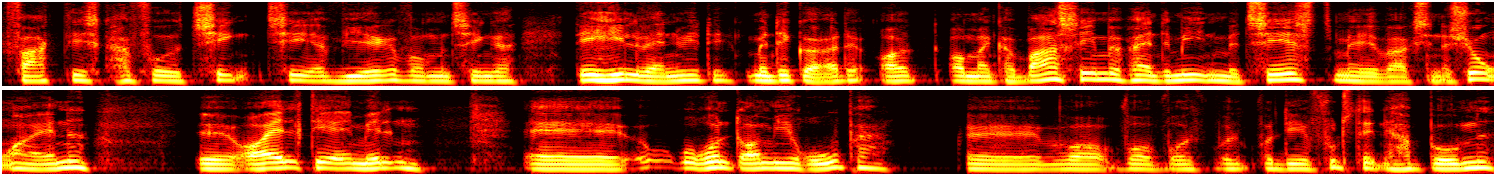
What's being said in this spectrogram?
faktisk har fået ting til at virke, hvor man tænker, det er helt vanvittigt, men det gør det. Og, og man kan bare se med pandemien, med test, med vaccinationer og andet, øh, og alt derimellem, øh, rundt om i Europa, øh, hvor, hvor, hvor, hvor det fuldstændig har bummet,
